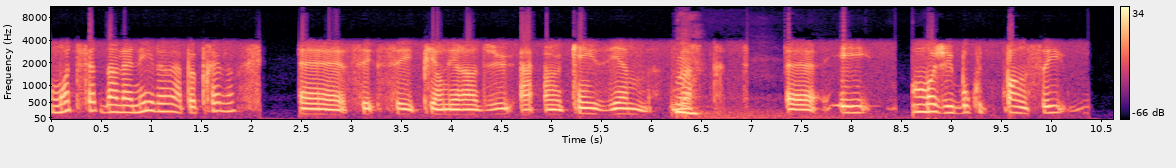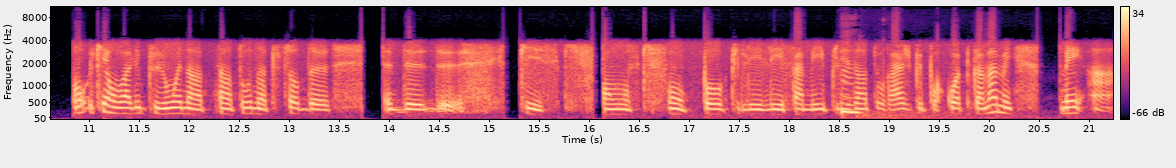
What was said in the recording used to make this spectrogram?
mois de fête dans l'année, là, à peu près, là. Euh, c'est, c'est, puis on est rendu à un quinzième meurtre. Euh, et moi, j'ai beaucoup de pensées. OK, on va aller plus loin dans, tantôt dans toutes sortes de, de, de ce qu'ils font, ce qu'ils font pas, puis les, les familles, puis les Mm. entourages, puis pourquoi, puis comment. Mais, mais en-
